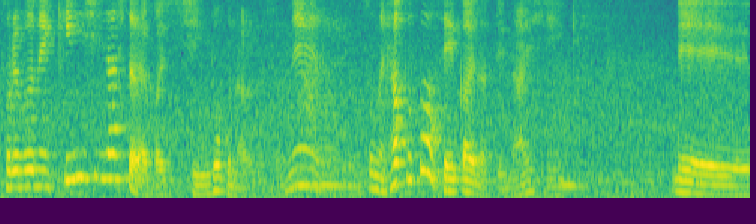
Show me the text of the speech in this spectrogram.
それをね気にしだしたらやっぱりしんどくなるんですよね、はい。そんな100%正解だってないし、で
